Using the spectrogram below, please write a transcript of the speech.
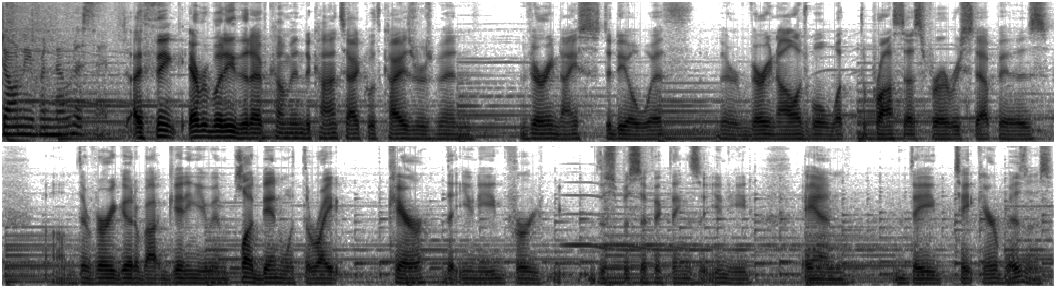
don't even notice it. I think everybody that I've come into contact with Kaiser has been very nice to deal with. They're very knowledgeable what the process for every step is. Um, they're very good about getting you in plugged in with the right care that you need for the specific things that you need and they take care of business.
